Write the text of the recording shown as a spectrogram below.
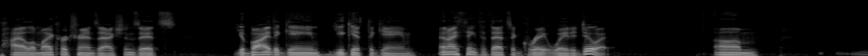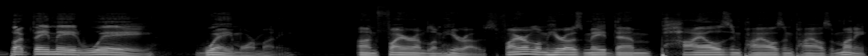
pile of microtransactions. It's you buy the game, you get the game, and I think that that's a great way to do it. Um, but they made way way more money on Fire Emblem Heroes. Fire Emblem Heroes made them piles and piles and piles of money.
